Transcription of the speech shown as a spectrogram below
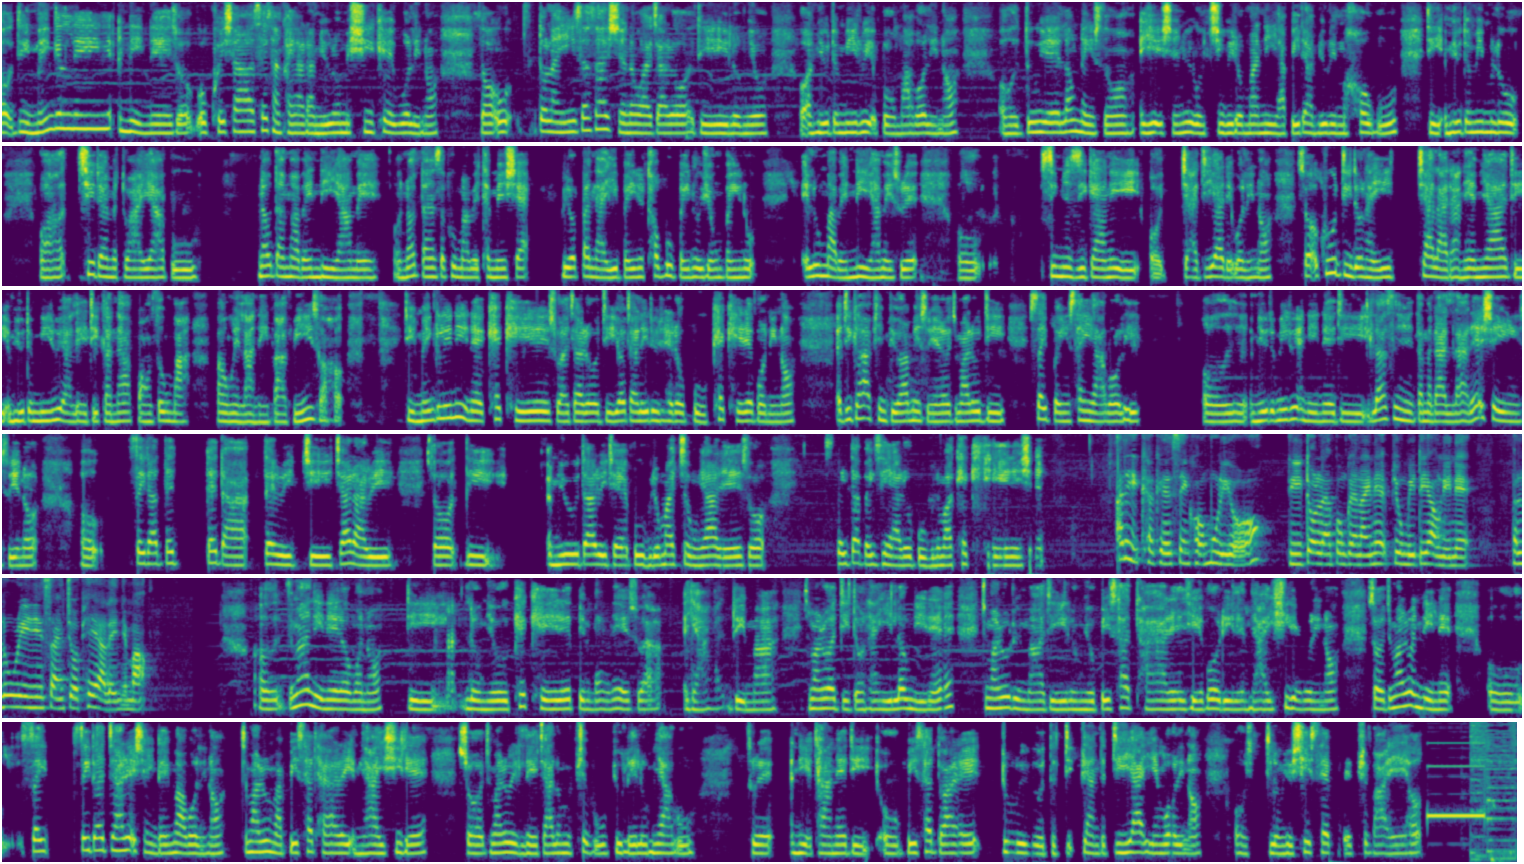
ဟုတ်ဒီ main ကလေးအနေနဲ့ဆိုဟိုခွေးရှားဆက်ဆံခိုင်းရတာမျိုးတော့မရှိခဲ့ဘူးလေနော်ဆိုတော့ဟိုတော်လန်ရေးဆဆရှင်တော့ကကြတော့ဒီလိုမျိုးဟိုအမျိုးသမီးတွေအပေါ်မှာပေါ့လေနော်ဟိုသူရဲ့လောက်နိုင်စွန်းအရေးအရှင်တွေကိုကြည်ပြီးတော့မှနေရပေးတာမျိုးတွေမဟုတ်ဘူးဒီအမျိုးသမီးမလို့ဟိုခြေတမ်းမတွားရဘူးနောက်တန်းမှာပဲနေရမယ်ဟိုနောက်တန်းစဖူမှာပဲထမင်းရှက်ပြီးတော့ပန်နာရေးဘိန်းတို့ထောက်ပုတ်ဘိန်းတို့ယုံဘိန်းတို့အဲ့လိုမှပဲနေရမယ်ဆိုတော့ဟိုစီမင်းစီကန်လေးဟိုဂျာကြီးရတယ်ပေါ့လေနော်ဆိုတော့အခုဒီတော်လန်ရေး ကြာလာတာနဲ့အများဒီအမျိုးသမီးတွေကလည်းဒီကဏ္ဍပေါင်းစုံမှာပါဝင်လာနေပါပြီဆိုတော့ဟုတ်ဒီ main ကလေးနေနဲ့ခက်ခဲဆိုတာကြတော့ဒီယောက်ျားလေးတွေထဲတော့ပိုခက်ခဲတဲ့ပေါ့နီနော်အဓိကအဖြစ်ပြောရမယ်ဆိုရင်တော့ကျမတို့ဒီစိတ်ပိန်ဆိုင်ရာပေါ့လေဟိုအမျိုးသမီးတွေအနေနဲ့ဒီလဆင်တမတာလာတဲ့အချိန်ဆိုရင်တော့ဟိုစိတ်ဓာတ်တက်တက်တာတဲ့ရီကြီးကြတာတွေဆိုတော့ဒီအမျိုးသားတွေကျပို့ပြီးတော့မှကြုံရတယ်ဆိုတော့စိတ်ဓာတ်ပိတ်စင်ရတော့ပို့ပြီးတော့မှခက်ခဲနေရှင်အဲ့ဒီအခက်အခဲစင်ခေါ်မှုတွေရော ဒီတော်လန်ပုံကန်နိုင်တဲ့ပြိုမေတယောက်အနေနဲ့ဘယ်လိုတွေရင်ဆိုင်ကြော်ဖြတ်ရလဲညီမဟိုကျမအနေနဲ့တော့မနော်ဒီလိုမျိုးခက်ခဲတဲ့ပင်ပန်းတဲ့ဆိုတာအရာတွေမှာကျမတို့ကဒီတော်လှန်ရေးလုပ်နေတယ်ကျမတို့တွေမှာဒီလိုမျိုးပေးဆက်ထားရတဲ့ရေဘော်တွေလည်းအများကြီးရှိတယ်ပေါ့လေနော်ဆိုတော့ကျမတို့အနေနဲ့ဟိုစိတ်စိတ်ဓာတ်ကြတဲ့အချိန်တိုင်းမှာပေါ့လေနော်ကျမတို့မှာပေးဆက်ထားရတဲ့အများကြီးရှိတယ်ဆိုတော့ကျမတို့တွေလဲကြလို့မဖြစ်ဘူးပြူလဲလို့မရဘူး ဆိုတော့အနေအထားနဲ့ဒီဟိုပေးဆက်သွားတဲ့တူတွေကိုတတိပြန်တတိရရင်ပေါ့လေနော်ဟိုဒီလိုမျိုးရှေ့ဆက်ပဲဖြစ်ပါရဲ့ဟုတ်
